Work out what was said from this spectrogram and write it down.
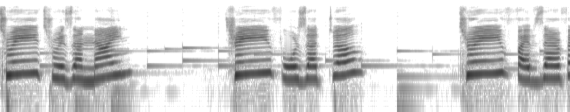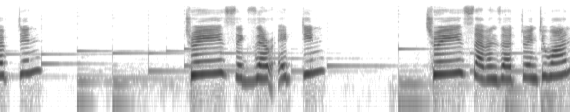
3 3s are 9 3 4s are 12 Three fives are fifteen. Three six are eighteen. Twenty-one.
